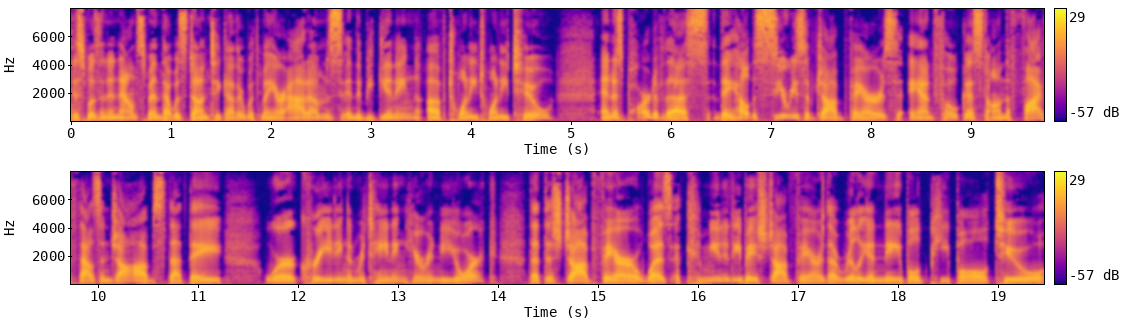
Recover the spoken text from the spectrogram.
This was an announcement that was done together with Mayor Adams in the beginning of 2022. And as part of this, they held a series of job fairs and focused on the 5,000 jobs that they were creating and retaining here in New York. That this job fair was a community based job fair that really enabled people to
